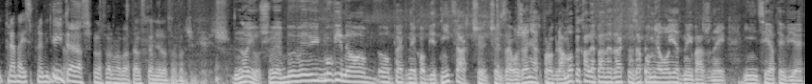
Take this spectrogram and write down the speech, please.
e, Prawa i I Sprawiedliwości. teraz Platforma Obywatelska, Mirosław Marcinkiewicz. No już, y, y, mówimy o, o pewnych obietnicach czy, czy założeniach programowych, ale pan redaktor zapomniał o jednej ważnej inicjatywie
